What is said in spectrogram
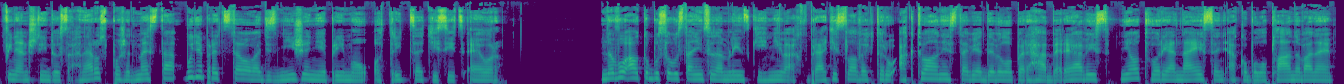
Finančný dosah na rozpočet mesta bude predstavovať zníženie príjmov o 30 tisíc eur. Novú autobusovú stanicu na Mlínskych nivách v Bratislave, ktorú aktuálne stavia developer HB Reavis, neotvoria na jeseň, ako bolo plánované.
